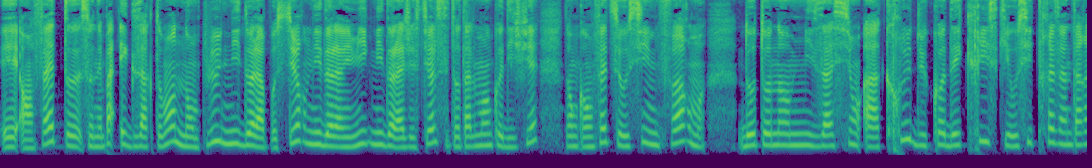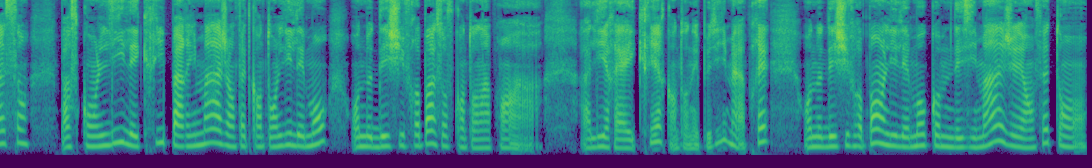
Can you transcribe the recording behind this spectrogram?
Et en fait, ce n'est pas exactement non plus ni de la posture, ni de la mimique, ni de la gestuelle. C'est totalement codifié. Donc, en fait, c'est aussi une forme d'autonomisation accrue du code écrit, ce qui est aussi très intéressant parce qu'on lit l'écrit par image. En fait, quand on lit les mots, on ne déchiffre pas, sauf quand on apprend à, lire et à écrire quand on est petit. Mais après, on ne déchiffre pas, on lit les mots comme des images. Et en fait, en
